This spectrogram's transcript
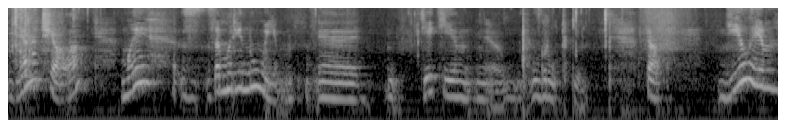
Для начала мы замаринуем э, эти э, грудки. Так, делаем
